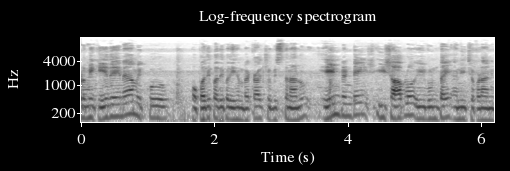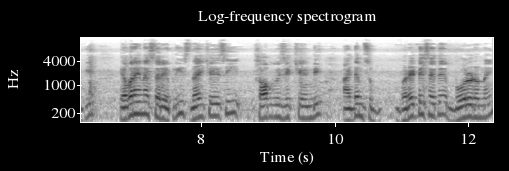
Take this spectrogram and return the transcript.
ఇప్పుడు మీకు ఏదైనా మీకు ఓ పది పది పదిహేను రకాలు చూపిస్తున్నాను. ఏంటంటే ఈ షాప్లో ఇవి ఉంటాయి అని చెప్పడానికి ఎవరైనా సరే ప్లీజ్ దయచేసి షాప్ విజిట్ చేయండి. ఐటమ్స్ వెరైటీస్ అయితే బోలెడ్ ఉన్నాయి.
